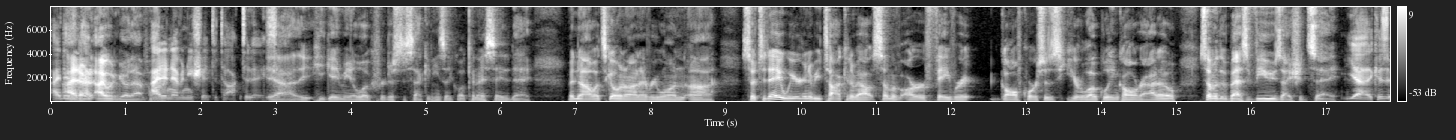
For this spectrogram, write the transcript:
I didn't, I don't. have, I wouldn't go that far. I didn't have any shit to talk today. so- Yeah, he he gave me a look for just a second. He's like, "What can I say today?" But no, what's going on, everyone? Uh, so today we are going to be talking about some of our favorite golf courses here locally in Colorado. Some of the best views, I should say. Yeah, because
